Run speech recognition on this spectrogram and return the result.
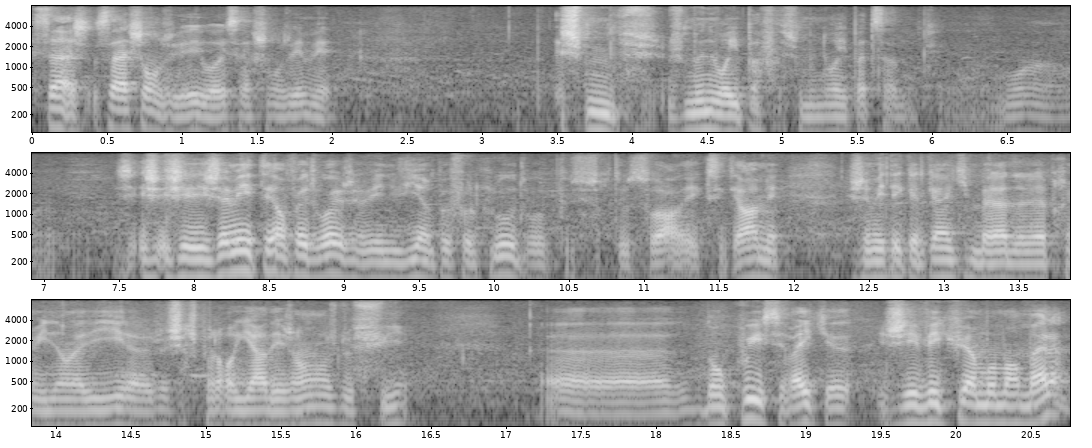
Ça, ça a changé, ouais, ça a changé, mais je me, me nourris pas, je me nourris pas de ça. Donc, euh, moi, j'ai jamais été, en fait, j'avais une vie un peu folklore, surtout le soir, etc. Mais j'ai jamais été quelqu'un qui me balade l'après-midi dans la ville, je cherche pas le regard des gens, je le fuis. Euh, donc oui, c'est vrai que j'ai vécu un moment mal,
